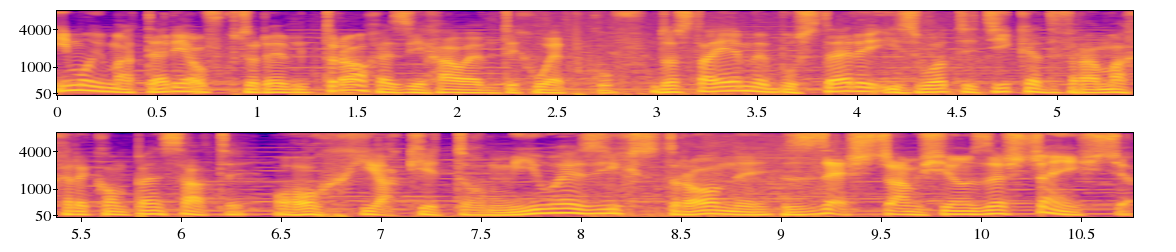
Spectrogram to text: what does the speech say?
i mój materiał, w którym trochę zjechałem tych łebków. Dostajemy boostery i złoty ticket w ramach rekompensaty. Och, jakie to miłe z ich strony. Zeszczam się ze szczęścia.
